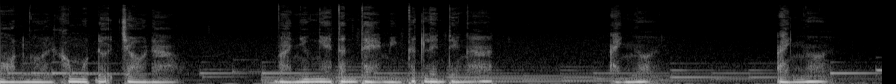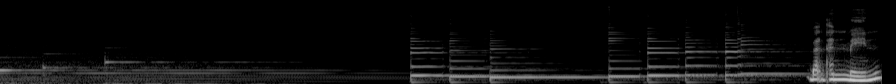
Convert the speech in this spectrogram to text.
mòn người không một đợi chờ nào. Và như nghe thân thể mình cất lên tiếng hát, anh ơi anh ơi. Bạn thân mến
